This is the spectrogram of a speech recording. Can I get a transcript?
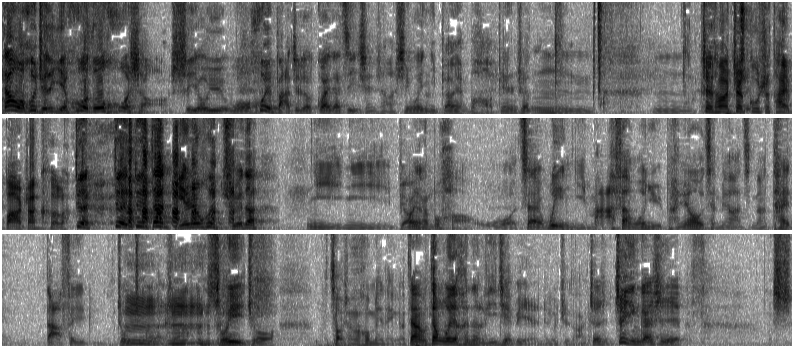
但我会觉得也或多或少是由于我会把这个怪在自己身上，是因为你表演不好，别人觉得嗯嗯，这他妈这故事太巴尔扎克了。对对对，但别人会觉得你你表演的不好，我在为你麻烦我女朋友怎么样怎么样，太大费周折了，嗯是吧？所以就造成了后面那个。但但我也很能理解别人这个举动，这这应该是职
